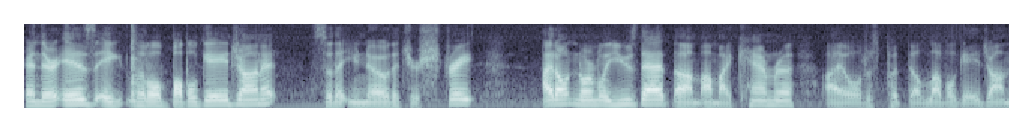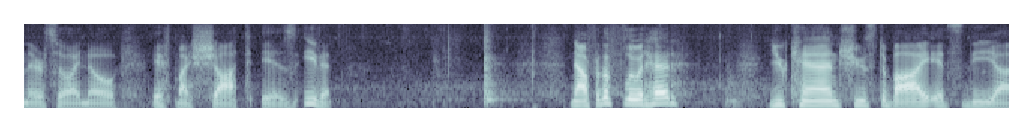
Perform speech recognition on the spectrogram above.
and there is a little bubble gauge on it so that you know that you're straight. I don't normally use that um, on my camera I will just put the level gauge on there so I know if my shot is even. Now for the fluid head, you can choose to buy, it's the uh,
